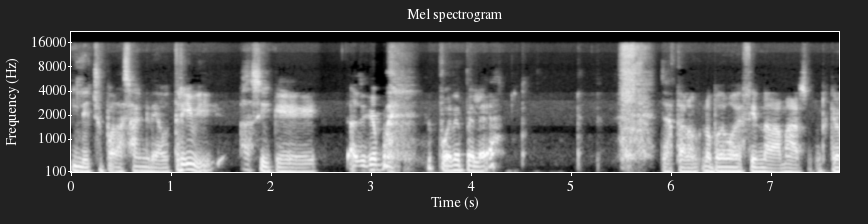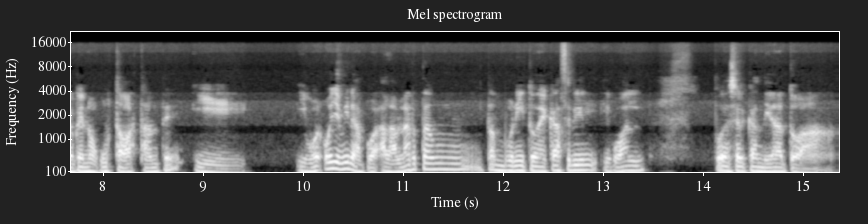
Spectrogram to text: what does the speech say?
y le chupa la sangre a Otrimi. Así que, así que puede, pelear. Ya está, no, podemos decir nada más. Creo que nos gusta bastante. Y, bueno, oye, mira, pues al hablar tan, tan bonito de Cathril, igual puede ser candidato a.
